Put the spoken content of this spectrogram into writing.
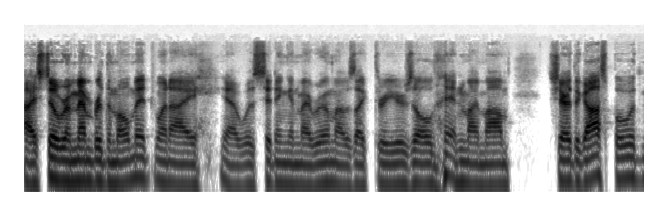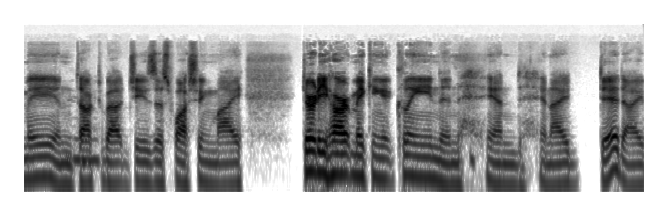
i still remember the moment when i you know, was sitting in my room i was like three years old and my mom shared the gospel with me and mm-hmm. talked about jesus washing my dirty heart making it clean and and and i did i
